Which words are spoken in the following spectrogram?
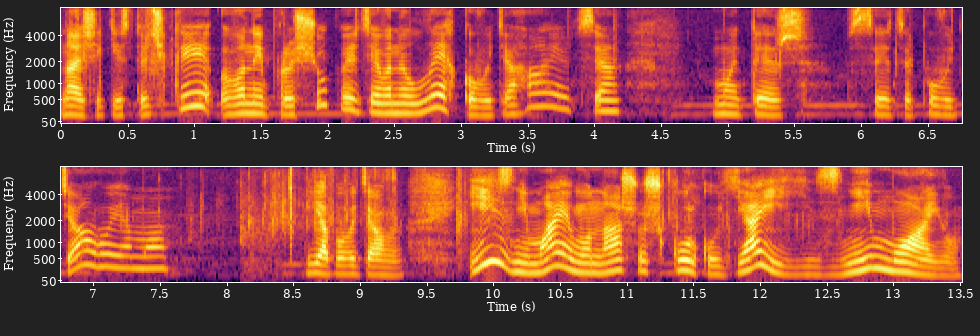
наші кісточки, вони прощупуються, вони легко витягаються. Ми теж все це повитягуємо. Я повитягую. І знімаємо нашу шкурку. Я її знімаю.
